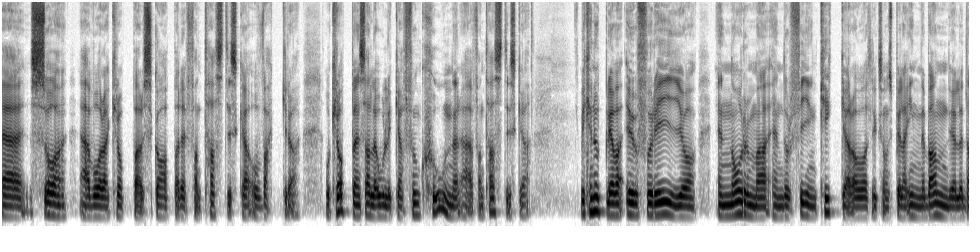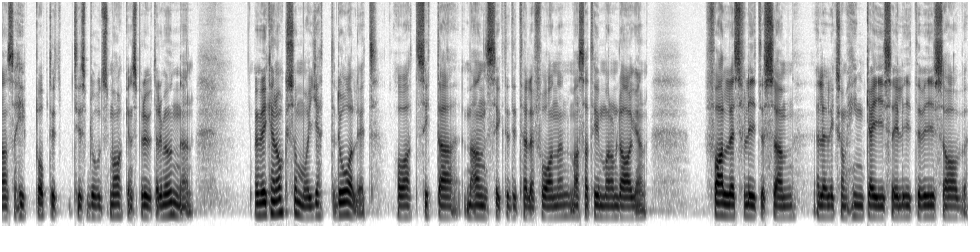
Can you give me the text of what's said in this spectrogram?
Eh, så är våra kroppar skapade fantastiska och vackra. Och kroppens alla olika funktioner är fantastiska. Vi kan uppleva eufori och enorma endorfinkickar av att liksom spela innebandy eller dansa hiphop tills blodsmaken sprutar i munnen. Men vi kan också må jättedåligt av att sitta med ansiktet i telefonen massa timmar om dagen. Få alldeles för lite sömn eller liksom hinka i sig litevis av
